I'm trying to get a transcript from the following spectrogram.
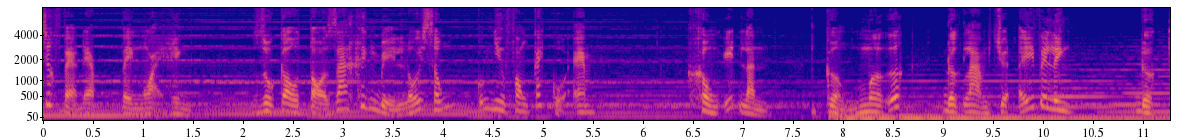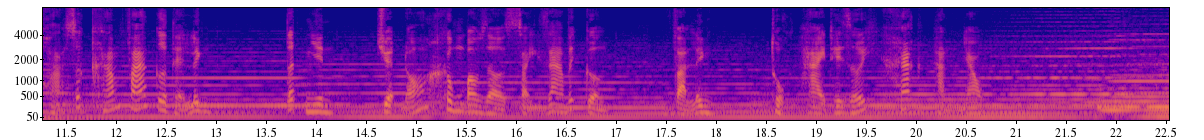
trước vẻ đẹp về ngoại hình. Dù cậu tỏ ra khinh bỉ lối sống cũng như phong cách của em. Không ít lần, Cường mơ ước được làm chuyện ấy với Linh, được thỏa sức khám phá cơ thể Linh. Tất nhiên, chuyện đó không bao giờ xảy ra với Cường và Linh thuộc hai thế giới khác hẳn nhau. Thank you.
